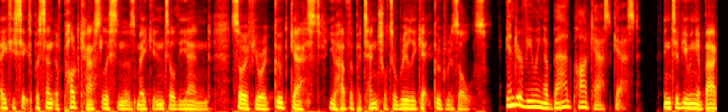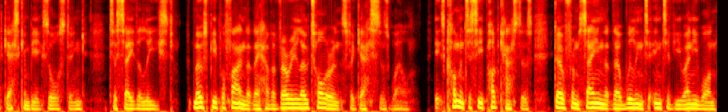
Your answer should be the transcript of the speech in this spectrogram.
86% of podcast listeners make it until the end, so if you're a good guest, you have the potential to really get good results. Interviewing a bad podcast guest. Interviewing a bad guest can be exhausting, to say the least. Most people find that they have a very low tolerance for guests as well. It's common to see podcasters go from saying that they're willing to interview anyone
